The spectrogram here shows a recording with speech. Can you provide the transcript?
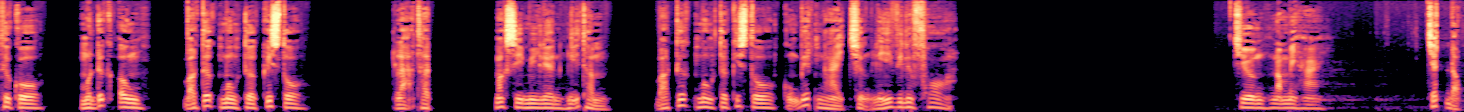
Thưa cô, một đức ông, báo tước Monte Cristo. Lạ thật. Maximilian nghĩ thầm. bá tước Monte Cristo cũng biết ngài trưởng lý Villefort. À? Chương 52 Chất độc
